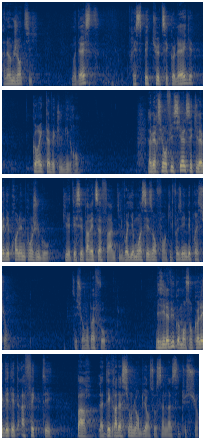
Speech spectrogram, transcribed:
Un homme gentil, modeste, respectueux de ses collègues, correct avec les migrants. La version officielle, c'est qu'il avait des problèmes conjugaux, qu'il était séparé de sa femme, qu'il voyait moins ses enfants, qu'il faisait une dépression. C'est sûrement pas faux. Mais il a vu comment son collègue était affecté par la dégradation de l'ambiance au sein de l'institution.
